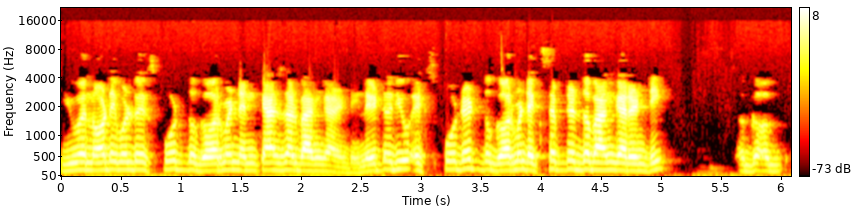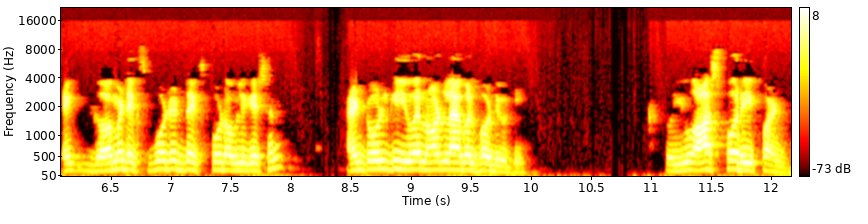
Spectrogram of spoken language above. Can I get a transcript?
You were not able to export the government encashed that bank guarantee. Later you exported the government accepted the bank guarantee government exported the export obligation and told you are not liable for duty so you asked for refund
